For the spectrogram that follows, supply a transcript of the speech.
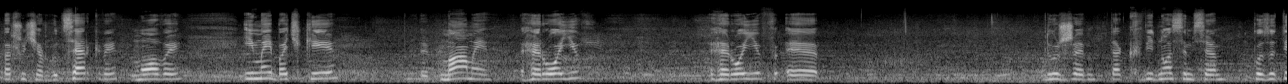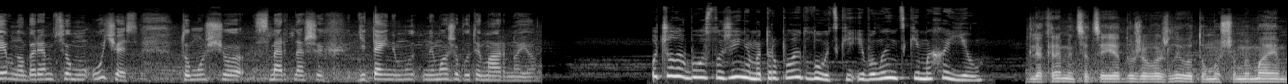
В першу чергу церкви, мови. І ми, батьки, е, мами, героїв, героїв е, дуже так відносимося позитивно, беремо в цьому участь, тому що смерть наших дітей не може бути марною. Очолив богослужіння митрополит Луцький і Волинський Михаїл. Для Кременця це є дуже важливо, тому що ми маємо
